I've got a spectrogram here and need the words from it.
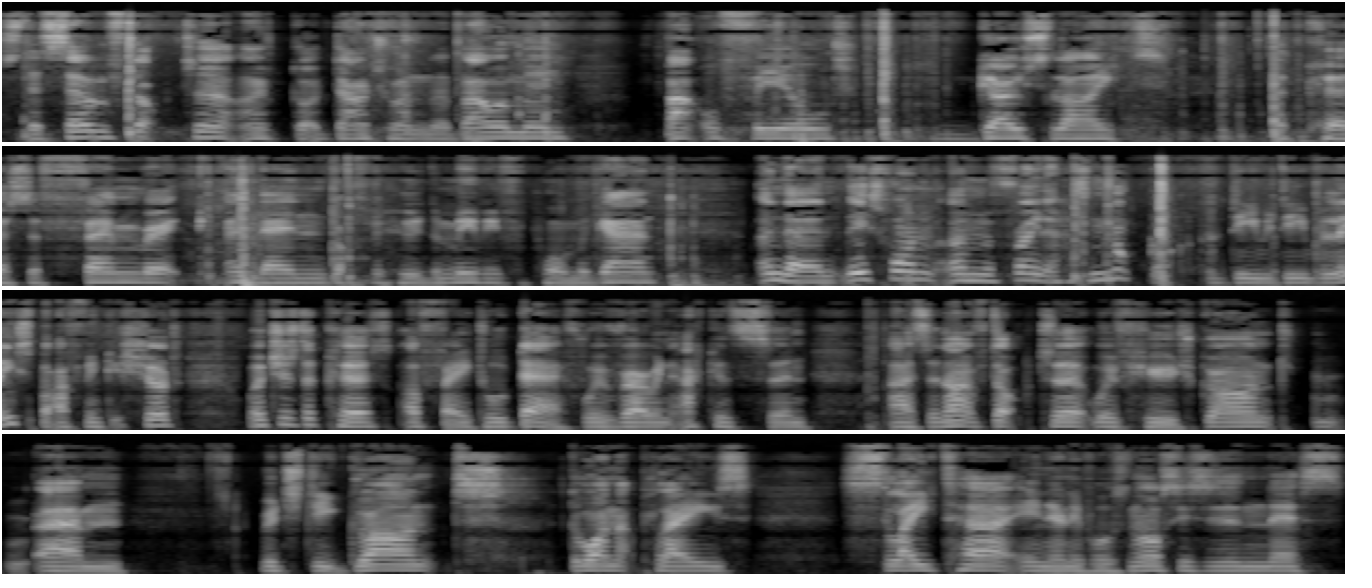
So the Seventh Doctor, I've got Delta and the Bannermen, Battlefield, Ghostlight, The Curse of Fenric, and then Doctor Who the movie for Paul McGann. And then this one, I'm afraid it has not got a DVD release, but I think it should, which is The Curse of Fatal Death with Rowan Atkinson as the Ninth Doctor with Hugh Grant, um, Richard D. Grant, the one that plays Slater in Only Fools and Horses is in this.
